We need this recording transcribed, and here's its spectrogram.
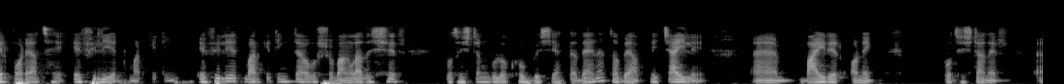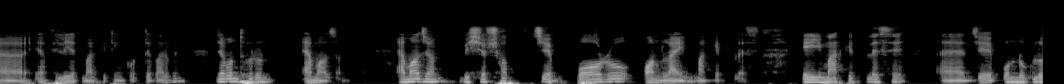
এরপরে আছে এফিলিয়েট মার্কেটিং এফিলিয়েট মার্কেটিংটা অবশ্য বাংলাদেশের প্রতিষ্ঠানগুলো খুব বেশি একটা দেয় না, তবে আপনি চাইলে বাইরের অনেক প্রতিষ্ঠানের অ্যাফিলিয়েট মার্কেটিং করতে পারবেন। যেমন ধরুন অ্যামাজন অ্যামাজন বিশ্বের সবচেয়ে বড় অনলাইন মার্কেট প্লেস এই মার্কেট প্লেসে যে পণ্যগুলো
